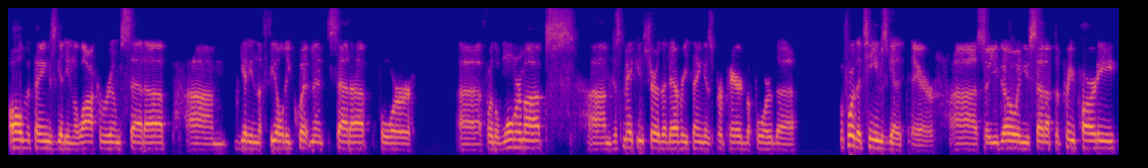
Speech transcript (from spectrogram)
all the things, getting the locker room set up, um, getting the field equipment set up for uh, for the warm ups, um, just making sure that everything is prepared before the before the teams get there. Uh, so you go and you set up the pre party,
